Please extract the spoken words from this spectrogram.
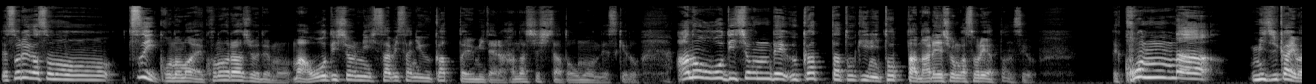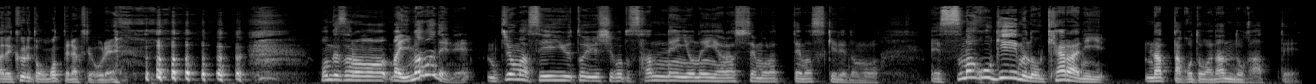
で、それがその、ついこの前、このラジオでも、まあオーディションに久々に受かったよみたいな話したと思うんですけど、あのオーディションで受かった時に撮ったナレーションがそれやったんですよ。で、こんな短いまで来ると思ってなくて、俺。ほんでその、まあ今までね、一応まあ声優という仕事3年4年やらせてもらってますけれども、え、スマホゲームのキャラになったことは何度かあって、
